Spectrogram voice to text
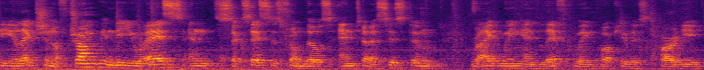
the election of Trump in the US, and successes from those anti-system right-wing and left-wing populist party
